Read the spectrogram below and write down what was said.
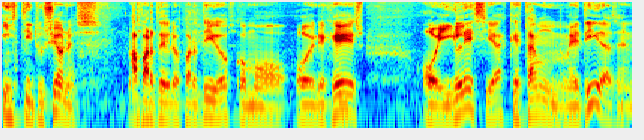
instituciones, aparte de los partidos, como ONGs o iglesias que están metidas en,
